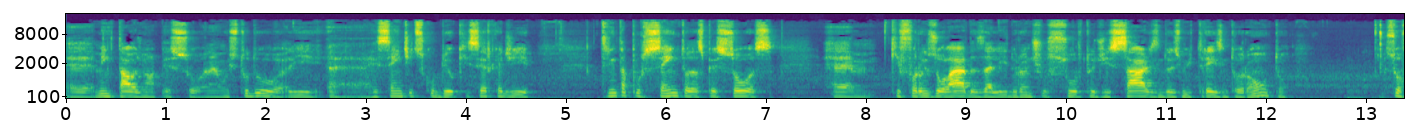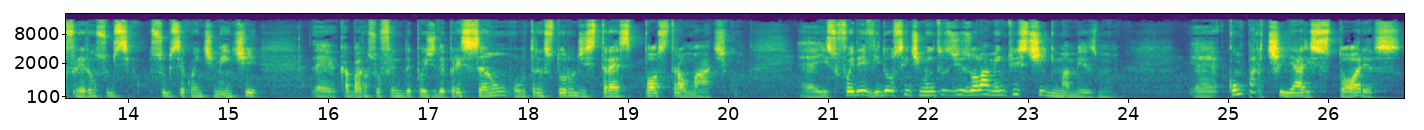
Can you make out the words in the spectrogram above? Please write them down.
é, mental de uma pessoa. Né? Um estudo ali é, recente descobriu que cerca de 30% das pessoas é, que foram isoladas ali durante o surto de SARS em 2003 em Toronto sofreram subsequentemente é, acabaram sofrendo depois de depressão ou transtorno de estresse pós-traumático. É, isso foi devido aos sentimentos de isolamento e estigma mesmo. É, compartilhar histórias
